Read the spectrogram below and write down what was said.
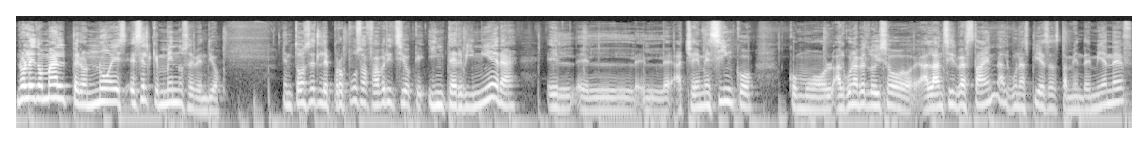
no le ha ido mal, pero no es, es el que menos se vendió. Entonces le propuso a Fabrizio que interviniera el, el, el HM5, como alguna vez lo hizo Alan Silverstein, algunas piezas también de MBNF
